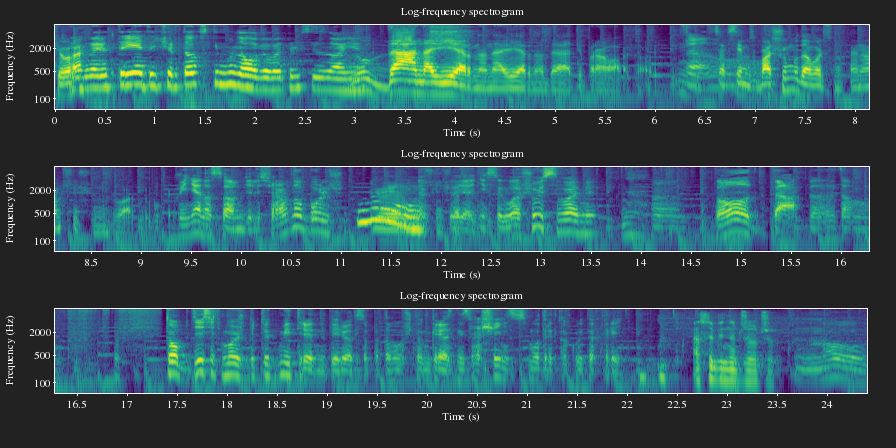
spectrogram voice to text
Чего? Я говорю, три это чертовски много в этом сезоне. Ну да, наверное, наверное, да, ты права, пожалуй. Да, Совсем ну... с большим удовольствием, наверное, вообще еще не два. Меня на самом деле все равно больше. Ну, я, я не соглашусь с вами. А, то да, там топ-10, может быть, у Дмитрия наберется, потому что он грязный извращенец и смотрит какую-то хрень. Особенно Джоджо. Ну,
